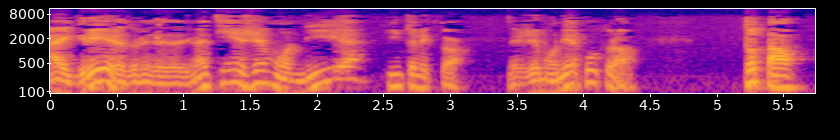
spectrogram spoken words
A igreja, durante a Idade Média, tinha hegemonia intelectual, hegemonia cultural. Total.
